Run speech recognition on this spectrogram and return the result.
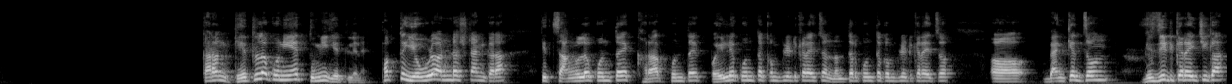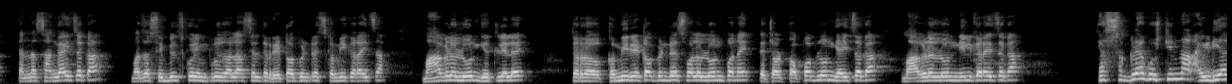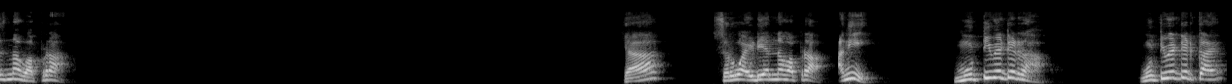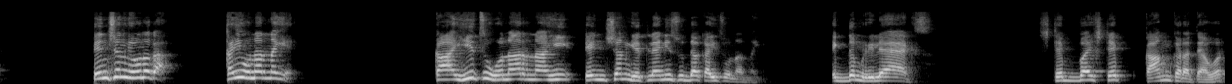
कारण घेतलं कोणी आहे तुम्ही घेतलेलं आहे. फक्त एवढं अंडरस्टँड करा की चांगलं कोणतं आहे खराब कोणतं आहे पहिले कोणतं कंप्लीट करायचं नंतर कोणतं कंप्लीट करायचं बँकेत जाऊन व्हिजिट करायची का? त्यांना सांगायचं का? माझा सिबिल स्कोर इम्प्रूव्ह झाला असेल तर रेट ऑफ इंटरेस्ट कमी करायचा. महागडं लोन घेतलेलं आहे तर कमी रेट ऑफ इंटरेस्टवालं लोन पण आहे त्याच्यावर टॉपअप लोन घ्यायचं का? महागडं लोन नील करायचं का? ह्या सगळ्या गोष्टींना आयडियाजना वापरा. ह्या सर्व आयडियांना वापरा आणि मोटिवेटेड राहा. मोटिवेटेड काय? टेन्शन घेऊ नका. काही होणार नाहीये. काहीच होणार नाही. टेन्शन घेतल्याने सुद्धा काहीच होणार नाही. एकदम रिलॅक्स स्टेप बाय स्टेप काम करा त्यावर.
